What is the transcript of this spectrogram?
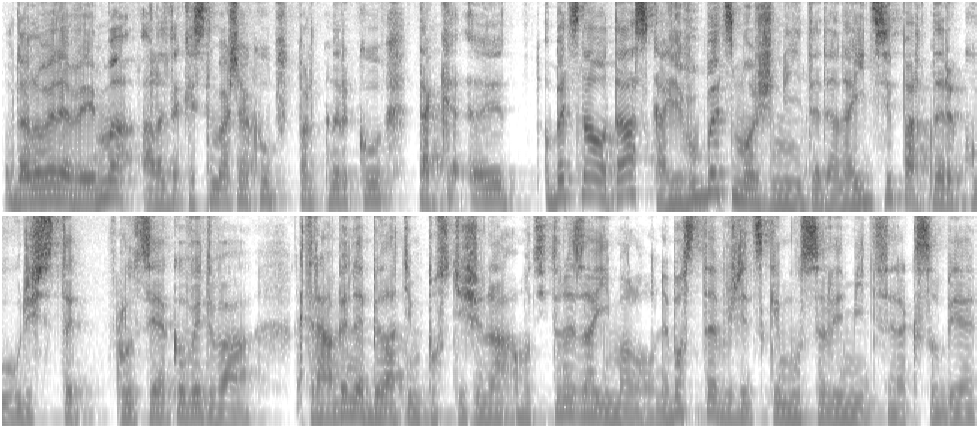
O Danovi nevím, ale tak jestli máš nějakou partnerku, tak e, obecná otázka. Je vůbec možný teda najít si partnerku, když jste kluci jako vy dva, která by nebyla tím postižená a moc jí to nezajímalo? Nebo jste vždycky museli mít teda k sobě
